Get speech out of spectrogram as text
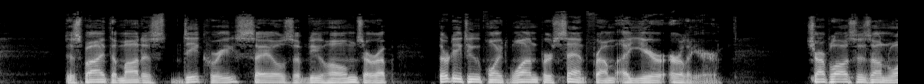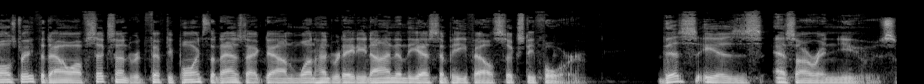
Despite the modest decrease, sales of new homes are up 32.1% from a year earlier. Sharp losses on Wall Street, the Dow off 650 points, the Nasdaq down 189 and the S&P fell 64. This is SRN News.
